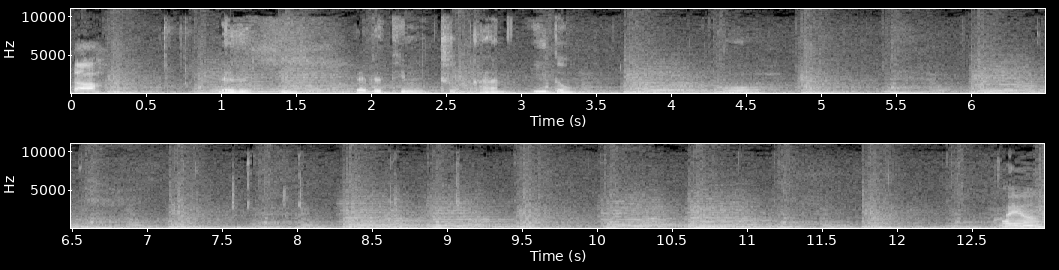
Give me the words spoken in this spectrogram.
무섭다. 레드팀 레드팀 두 칸 이동. 오. 과연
